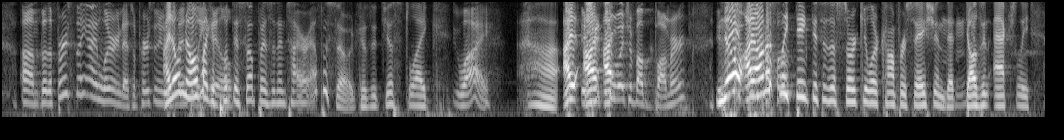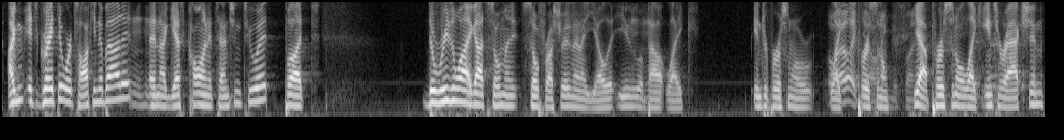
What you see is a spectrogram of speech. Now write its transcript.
um, but the first thing I learned as a person who I don't know if I could put this up as an entire episode because it just like Why? uh, I Is I, it too much of a bummer? no I honestly think this is a circular conversation Mm-hmm. that doesn't actually. I'm. It's great that we're talking about it Mm-hmm. and I guess calling attention to it, but the reason why I got so many so frustrated and I yelled at you about like interpersonal. Oh, like, I like personal. Yeah personal like interaction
